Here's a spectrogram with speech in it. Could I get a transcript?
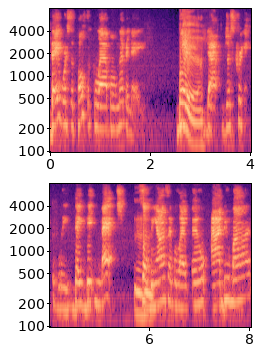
they were supposed to collab on lemonade but Yeah. that just creatively they didn't match hmm so beyonce was like well i do mine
